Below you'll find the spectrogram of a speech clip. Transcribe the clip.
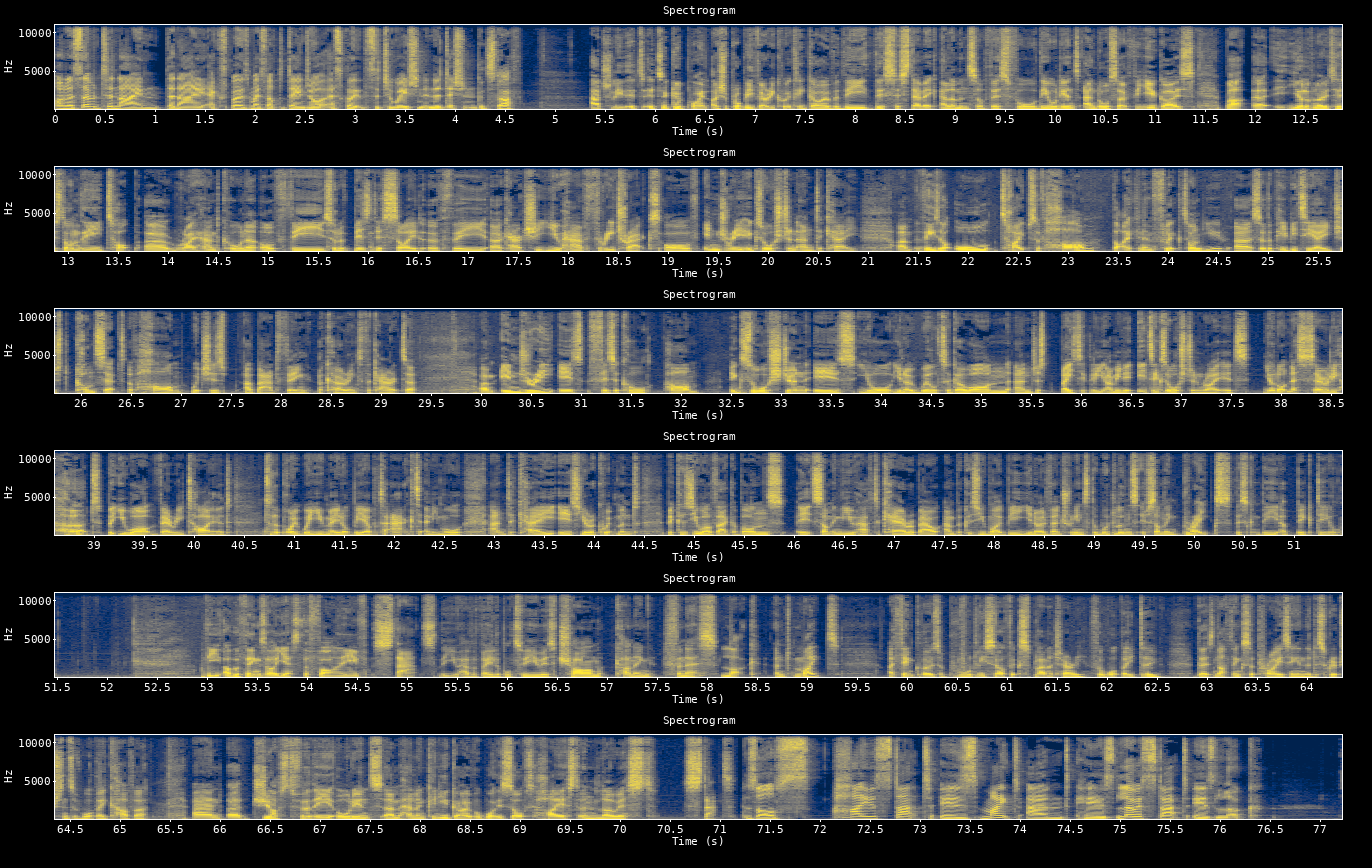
On a seven to nine, then I expose myself to danger or escalate the situation in addition. Good stuff. Actually, it's it's a good point. I should probably very quickly go over the the systemic elements of this for the audience and also for you guys. But uh, you'll have noticed on the top uh, right hand corner of the sort of business side of the uh, character sheet, you have three tracks of injury, exhaustion, and decay. Um, these are all types of harm that I can inflict on you. Uh, so the PBTA just concept of harm, which is a bad thing occurring to the character. Um, injury is physical harm. Exhaustion is your, you know, will to go on and just basically, I mean, it, it's exhaustion, right? It's you're not necessarily hurt, but you are very tired to the point where you may not be able to act anymore. And decay is your equipment because you are vagabonds. It's something that you have to care about, and because you might be, you know, adventuring into the woodlands. If something breaks, this can be a big deal. The other things are yes, the five stats that you have available to you is charm, cunning, finesse, luck, and might. I think those are broadly self explanatory for what they do. There's nothing surprising in the descriptions of what they cover. And uh, just for the audience, um, Helen, can you go over what is Zolf's highest and lowest stat? Zolf's highest stat is might, and his lowest stat is luck,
